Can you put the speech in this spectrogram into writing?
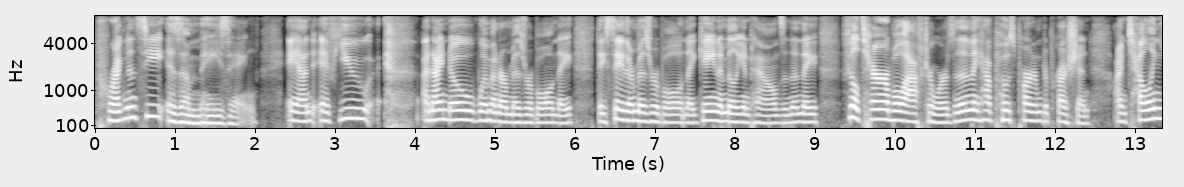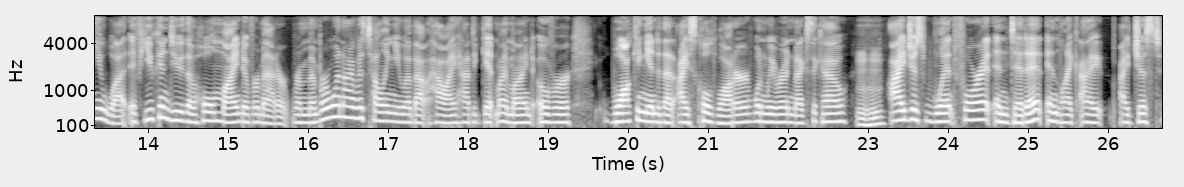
pregnancy is amazing. And if you, and I know women are miserable and they they say they're miserable and they gain a million pounds and then they feel terrible afterwards and then they have postpartum depression. I'm telling you what, if you can do the whole mind over matter, remember when I was telling you about how I had to get my mind over walking into that ice cold water when we were in Mexico? Mm-hmm. I just went for it and did it and like I I just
